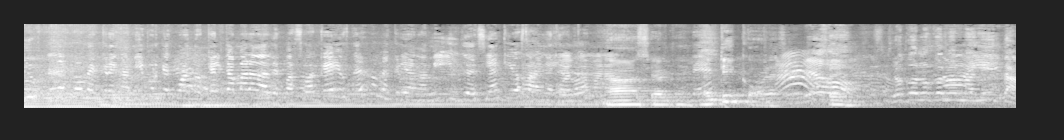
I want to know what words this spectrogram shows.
Y ustedes no me creen a mí, porque cuando aquel camarada le pasó aquello, ustedes no me creían a mí. Y decían que yo estaba en el error. Ah, cierto. El tico. Yo conozco a mi hermanita.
